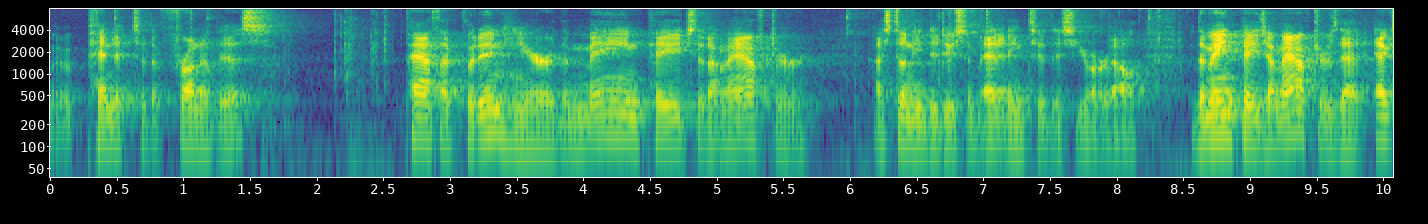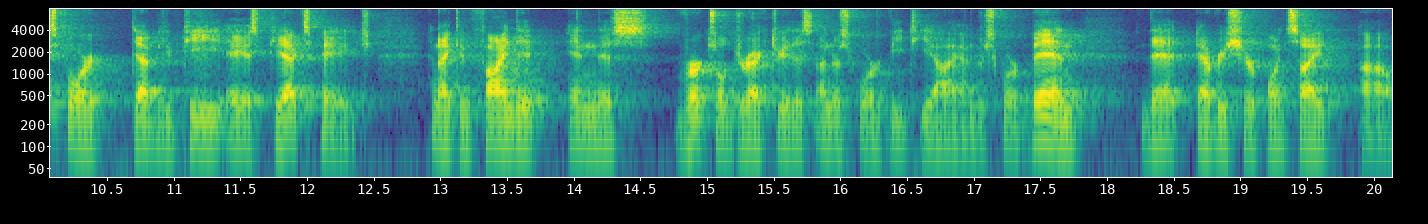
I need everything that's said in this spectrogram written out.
I'm going to pin it to the front of this. Path I put in here, the main page that I'm after, I still need to do some editing to this URL. The main page I'm after is that export WP ASPX page and I can find it in this virtual directory, this underscore VTI underscore bin that every SharePoint site uh,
